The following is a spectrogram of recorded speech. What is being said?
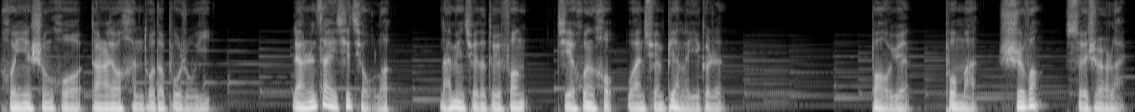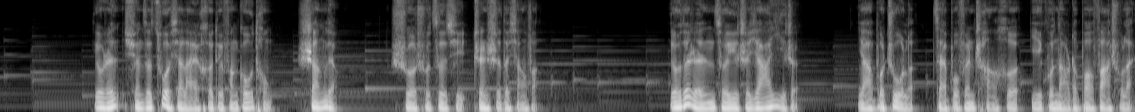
婚姻生活当然有很多的不如意，两人在一起久了，难免觉得对方结婚后完全变了一个人。抱怨、不满、失望随之而来。有人选择坐下来和对方沟通商量，说出自己真实的想法。有的人则一直压抑着，压不住了，在部分场合一股脑的爆发出来。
